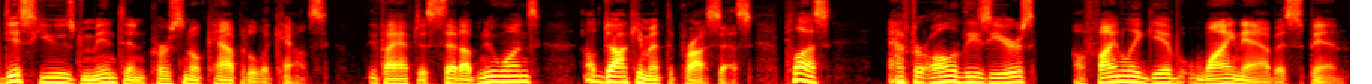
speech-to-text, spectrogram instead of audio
disused Mint and personal capital accounts. If I have to set up new ones, I'll document the process. Plus, after all of these years, I'll finally give YNAB a spin.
